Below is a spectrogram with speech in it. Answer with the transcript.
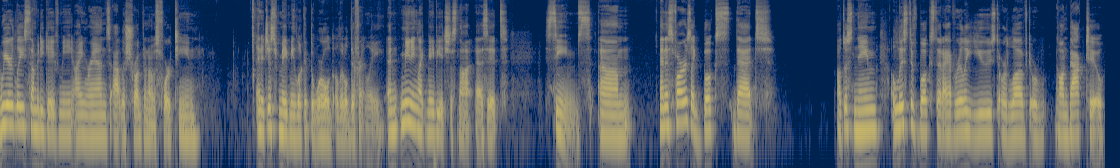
Weirdly, somebody gave me Ayn Rand's Atlas Shrugged when I was 14. And it just made me look at the world a little differently. And meaning, like, maybe it's just not as it seems. Um, and as far as like books that I'll just name a list of books that I have really used or loved or gone back to,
